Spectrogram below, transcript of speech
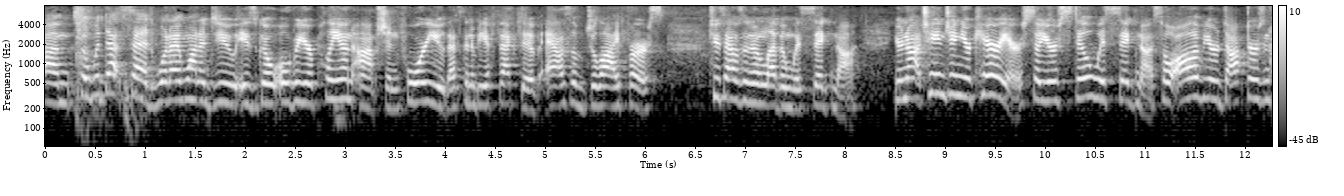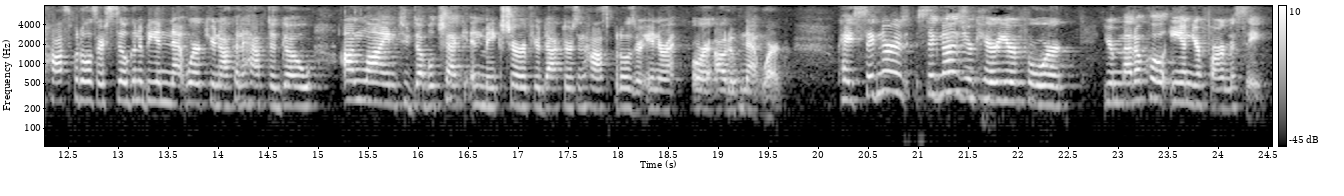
Um, so with that said, what I want to do is go over your plan option for you that's going to be effective as of July 1st, 2011 with Cigna. You're not changing your carrier, so you're still with Cigna. So all of your doctors and hospitals are still going to be in network. You're not going to have to go online to double check and make sure if your doctors and hospitals are in or, out of network. Okay, Cigna is, Cigna is your carrier for your medical and your pharmacy.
